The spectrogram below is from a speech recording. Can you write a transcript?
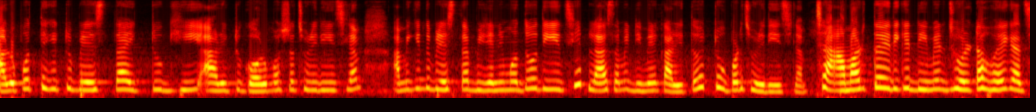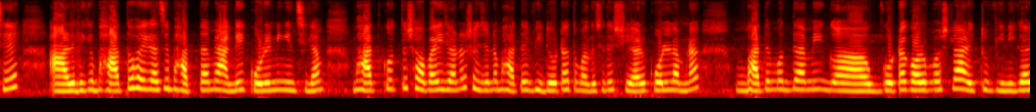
আর উপর থেকে একটু ব্রেস্তা, একটু ঘি আর একটু গরম মশলা ছড়িয়ে দিয়েছিলাম। আমি কিন্তু ব্রেস্তা বিরিয়ানির মধ্যেও দিয়েছি, প্লাস আমি ডিমের কারিতেও একটু উপরে ছড়িয়ে দিয়েছিলাম। আচ্ছা আমার তো এদিকে ডিমের ঝোলটা হয়ে গেছে, আর এদিকে ভাতও হয়ে গেছে, ভাতটা আমি আগেই করে নিয়েছিলাম। ভাত করতে সবাই জানো, সেই জন্য ভাতের ভিডিওটা তোমাদের সাথে শেয়ার করলাম না। ভাতের মধ্যে আমি গোটা গরম মশলা আর একটু ভিনিগার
